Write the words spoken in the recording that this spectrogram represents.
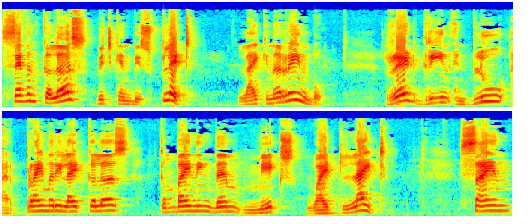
seven colors which can be split like in a rainbow. Red, green and blue are primary light colors. Combining them makes white light. Cyan,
